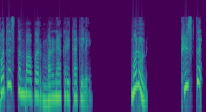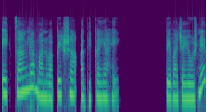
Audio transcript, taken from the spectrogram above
वधस्तंभावर मरण्याकरिता दिले. म्हणून ख्रिस्त एक चांगल्या मानवापेक्षा अधिक काही आहे. देवाच्या योजनेत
